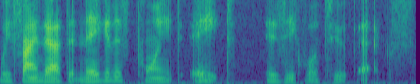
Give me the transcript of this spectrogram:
we find out that negative 0.8 is equal to x.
